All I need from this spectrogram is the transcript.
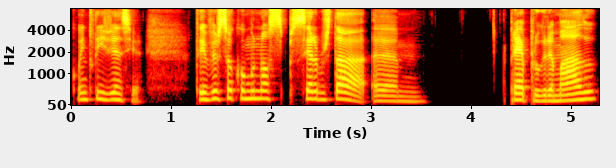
Com inteligência. Tem a ver só como o nosso cérebro está hum, pré-programado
